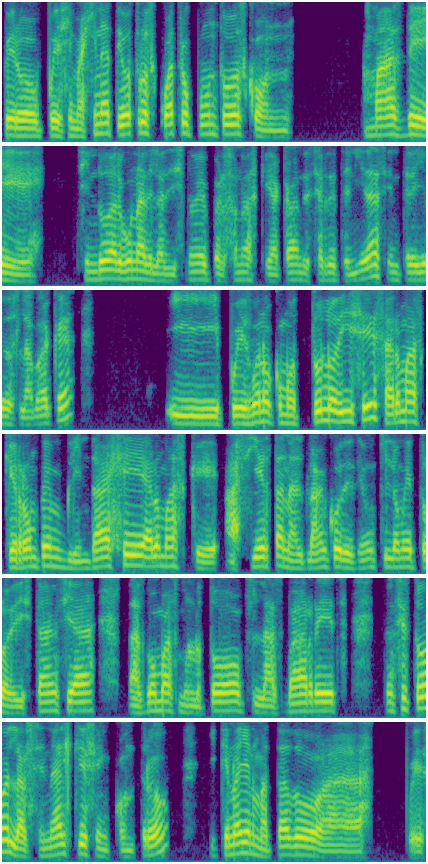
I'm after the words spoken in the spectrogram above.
pero pues imagínate otros cuatro puntos con más de, sin duda alguna, de las 19 personas que acaban de ser detenidas, entre ellos la vaca. Y pues bueno, como tú lo dices, armas que rompen blindaje, armas que aciertan al blanco desde un kilómetro de distancia, las bombas molotov, las barrets, entonces todo el arsenal que se encontró y que no hayan matado a pues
